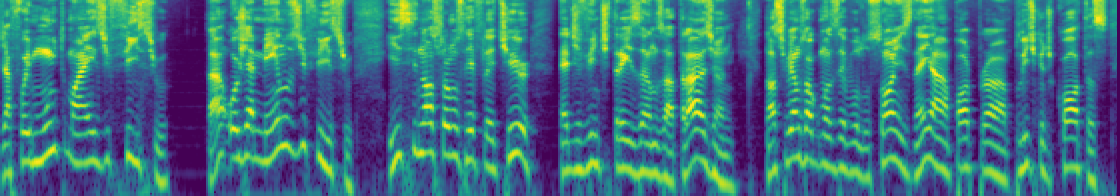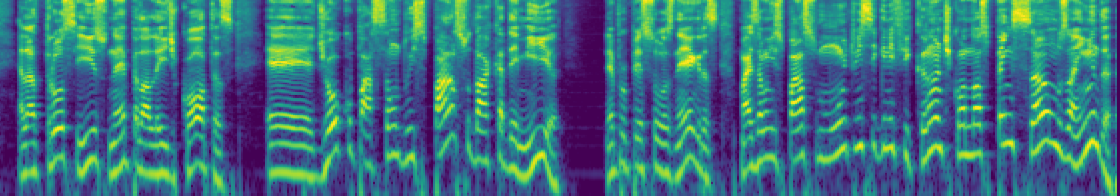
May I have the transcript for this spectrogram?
já foi muito mais difícil Tá? Hoje é menos difícil. E se nós formos refletir né, de 23 anos atrás, Jane, nós tivemos algumas evoluções, né? E a própria política de cotas, ela trouxe isso, né? Pela lei de cotas, é, de ocupação do espaço da academia, né, por pessoas negras, mas é um espaço muito insignificante quando nós pensamos ainda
